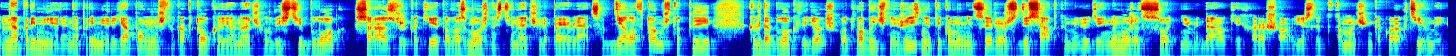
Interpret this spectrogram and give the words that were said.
на примере, на примере. Я помню, что как только я начал вести блог, сразу же какие-то возможности начали появляться. Дело в том, что ты, когда блог ведешь, вот в обычной жизни ты коммуницируешь с десятками людей, ну, может, сотнями, да, окей, хорошо, если ты там очень такой активный.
